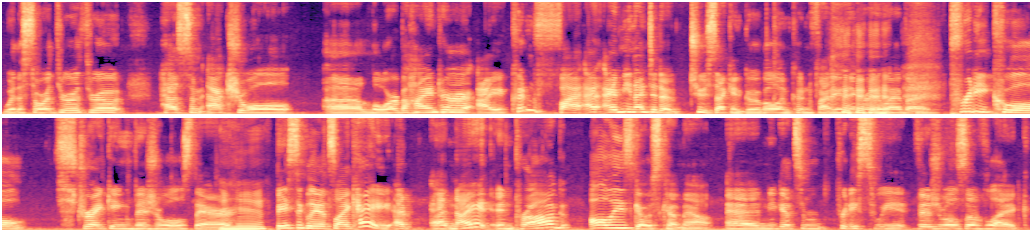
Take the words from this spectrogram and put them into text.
with a sword through her throat has some actual uh, lore behind her. I couldn't find. I, I mean, I did a two second Google and couldn't find anything right away, but pretty cool, striking visuals there. Basically, it's like, hey, at, at night in Prague, all these ghosts come out, and you get some pretty sweet visuals of like,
